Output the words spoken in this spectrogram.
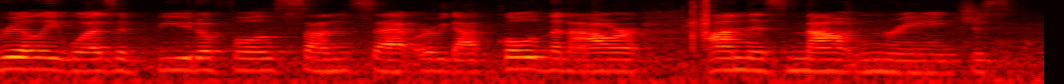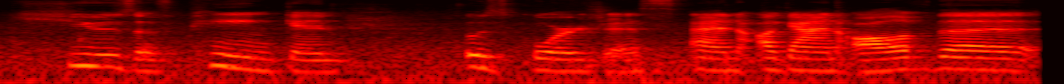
really was a beautiful sunset where we got golden hour on this mountain range, just hues of pink and it was gorgeous. And again, all of the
